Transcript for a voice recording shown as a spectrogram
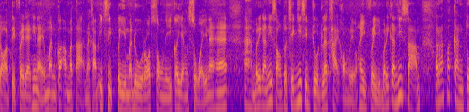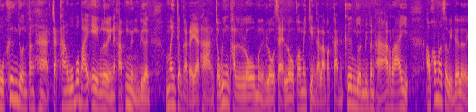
จอดติดไฟแดงที่ไหนมันก็อมตะนะครับอีก 10 ปีมาดูรถทรงนี้ก็ยังสวยนะฮะอะบริการที่ 2 ตัวเช็ค 20 จุด และถ่ายของเหลวให้ฟรีบริการที่ 3 รับประกันตัวเครื่องยนต์ต่างหาก จากทางวูบ e บายเองเลยนะครับหนึ่งเดือนไม่จำกัดระยะทางจะวิ่งพันโลหมื่นโลแสนโลก็ไม่เกี่ยงกับรับประกันเครื่องยนต์มีปัญหาอะไร เอาเข้ามาสวิตได้เลย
